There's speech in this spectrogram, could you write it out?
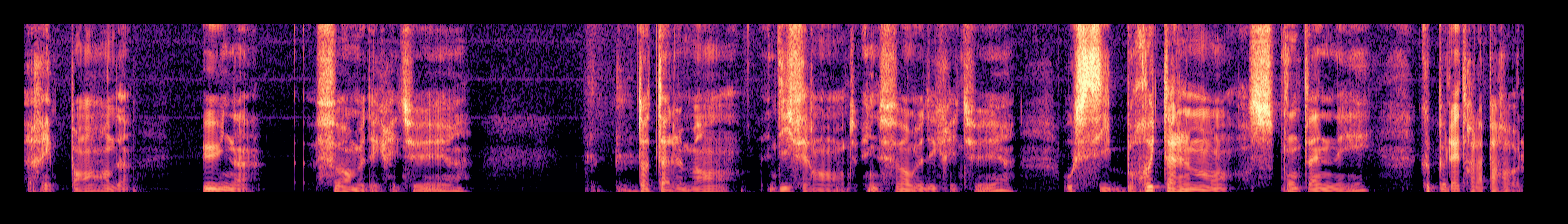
répandent une forme d'écriture totalement différente, une forme d'écriture aussi brutalement spontanée que peut l'être la parole.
